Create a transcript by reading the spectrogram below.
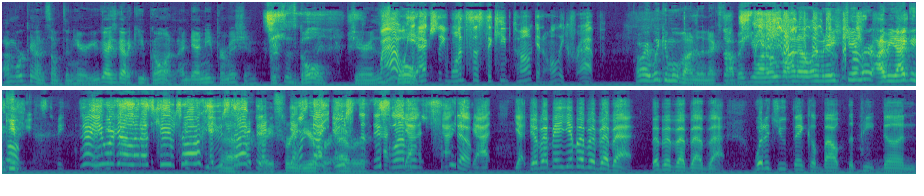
I'm working on something here. You guys got to keep going. I, I, need permission. This is gold, Jerry. This wow, gold. he actually wants us to keep talking. Holy crap! All right, we can move on to the next topic. You want to move on to elimination chamber? I mean, I could keep. No, you were gonna let us keep talking. You stopped it. We're, we're not forever. used to this level yeah, of freedom. Yeah, yeah. What did you think about the Pete Dunne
